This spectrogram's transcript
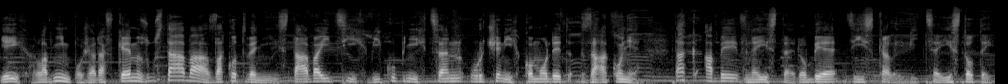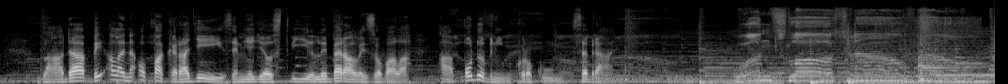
Jejich hlavním požadavkem zůstává zakotvení stávajících výkupních cen určených komodit v zákoně, tak aby v nejisté době získali více jistoty. Vláda by ale naopak raději zemědělství liberalizovala a podobným krokům se brání. Once lost, now found,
